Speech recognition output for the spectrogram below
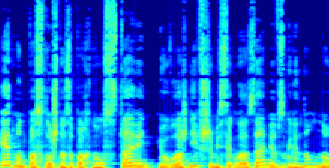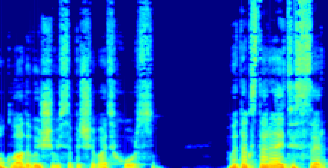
Эдмунд послушно запахнул ставень и увлажнившимися глазами взглянул на укладывающегося почевать Хорсу. — Вы так стараетесь, сэр.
